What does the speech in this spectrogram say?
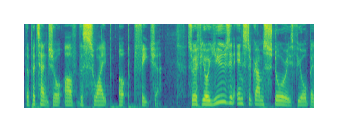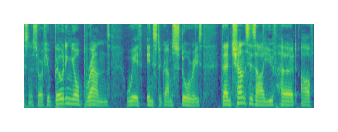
the potential of the swipe up feature. So if you're using Instagram stories for your business or if you're building your brand with Instagram stories, then chances are you've heard of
